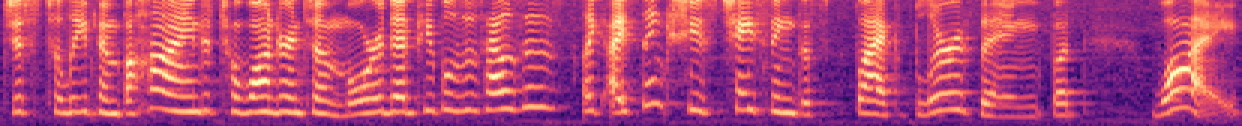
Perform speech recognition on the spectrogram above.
just to leave him behind to wander into more dead people's houses. Like, I think she's chasing this black blur thing, but why?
